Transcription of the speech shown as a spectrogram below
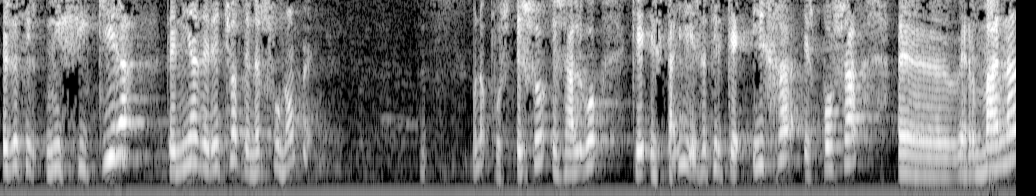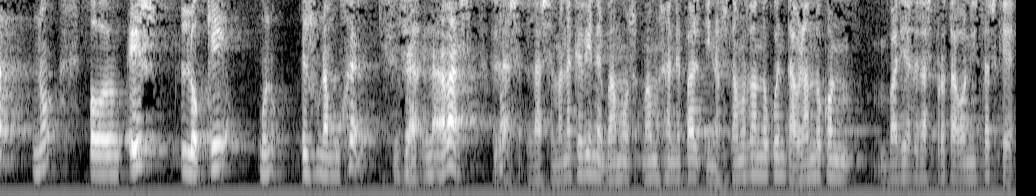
Es decir, ni siquiera tenía derecho a tener su nombre. Bueno, pues eso es algo que está ahí, es decir, que hija, esposa, eh, hermana, ¿no? es lo que, bueno, es una mujer, o sea, nada más. La, semana que viene vamos, vamos a Nepal y nos estamos dando cuenta, hablando con varias de las protagonistas, que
